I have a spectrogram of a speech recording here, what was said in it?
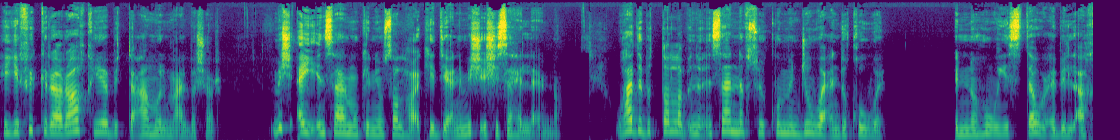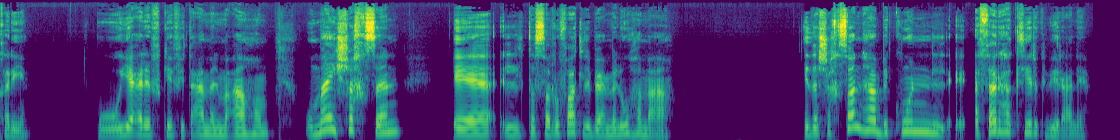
هي فكرة راقية بالتعامل مع البشر. مش أي إنسان ممكن يوصلها أكيد يعني مش إشي سهل لأنه. وهذا بتطلب إنه الإنسان نفسه يكون من جوا عنده قوة إنه هو يستوعب الآخرين ويعرف كيف يتعامل معاهم وما يشخصن آه، التصرفات اللي بيعملوها معاه. إذا شخصنها بيكون أثرها كتير كبير عليه.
